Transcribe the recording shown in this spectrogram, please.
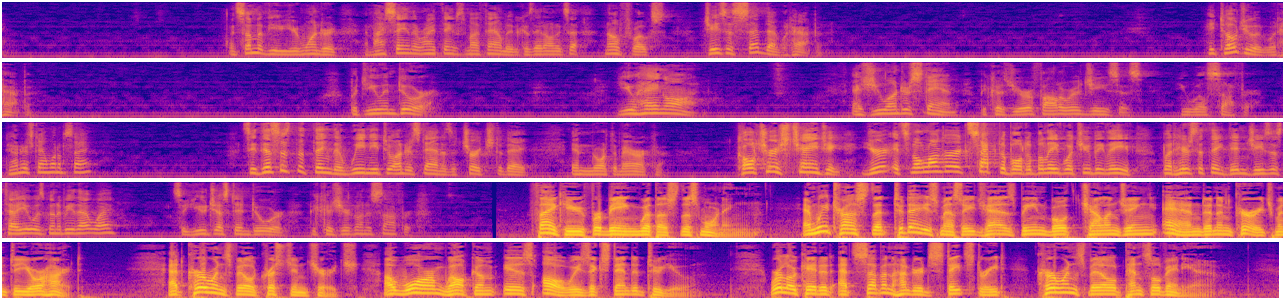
And some of you, you're wondering, am I saying the right things to my family because they don't accept? No, folks. Jesus said that would happen. He told you it would happen. But you endure. You hang on. As you understand, because you're a follower of Jesus, you will suffer. Do you understand what I'm saying? See, this is the thing that we need to understand as a church today in North America. Culture is changing. You're, it's no longer acceptable to believe what you believe. But here's the thing didn't Jesus tell you it was going to be that way? So you just endure because you're going to suffer. Thank you for being with us this morning. And we trust that today's message has been both challenging and an encouragement to your heart. At Curwensville Christian Church, a warm welcome is always extended to you. We're located at 700 State Street, Curwensville, Pennsylvania.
